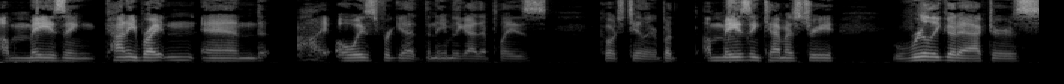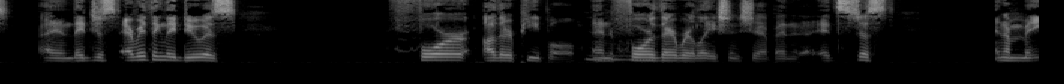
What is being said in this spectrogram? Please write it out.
Amazing, Connie Britton and I always forget the name of the guy that plays Coach Taylor, but amazing chemistry, really good actors, and they just everything they do is for other people and Mhm. for their relationship, and it's just an ama-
